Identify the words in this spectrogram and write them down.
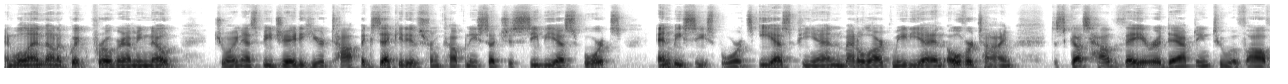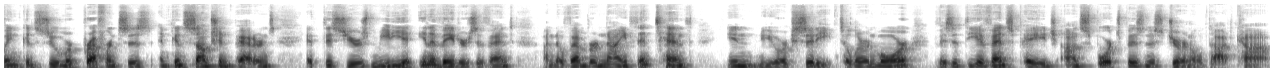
And we'll end on a quick programming note. Join SBJ to hear top executives from companies such as CBS Sports, NBC Sports, ESPN, Meadowlark Media, and Overtime discuss how they are adapting to evolving consumer preferences and consumption patterns at this year's Media Innovators event on November 9th and 10th in New York City. To learn more, visit the events page on sportsbusinessjournal.com.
